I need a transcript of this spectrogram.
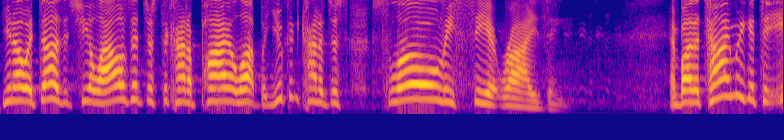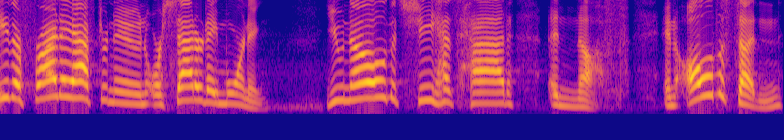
you know, it does it. She allows it just to kind of pile up, but you can kind of just slowly see it rising. And by the time we get to either Friday afternoon or Saturday morning, you know that she has had enough. And all of a sudden,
